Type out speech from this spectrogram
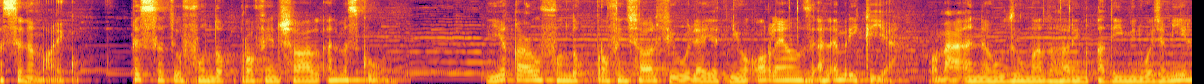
السلام عليكم. قصة فندق بروفنشال المسكون. يقع فندق بروفنشال في ولاية نيو أورليانز الأمريكية ومع أنه ذو مظهر قديم وجميل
